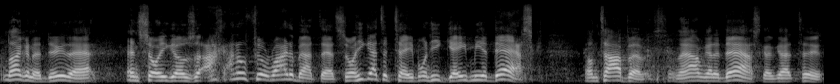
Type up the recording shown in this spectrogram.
I'm not going to do that. And so he goes, I, I, don't feel right about that. So he got the table and he gave me a desk on top of it. So now I've got a desk, I've got two.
